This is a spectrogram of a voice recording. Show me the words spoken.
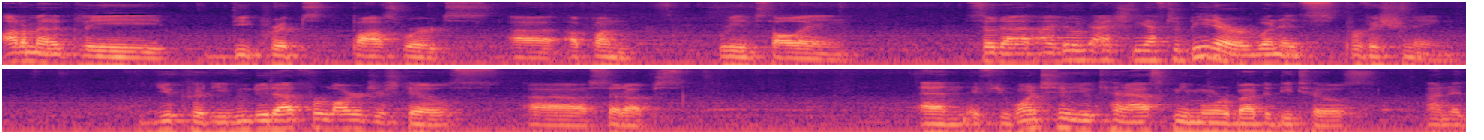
automatically decrypts passwords uh, upon reinstalling so that I don't actually have to be there when it's provisioning. You could even do that for larger scales uh, setups. And if you want to, you can ask me more about the details. And it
